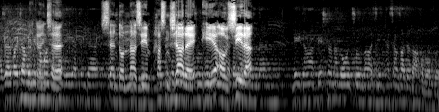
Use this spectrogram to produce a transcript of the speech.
Azerbaijan milli Going to Send on Nazim Hasanzadeh here of Zira. Meydana 5 nömrəli oyuncu Nazim Həsənzadə daxil oldu.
